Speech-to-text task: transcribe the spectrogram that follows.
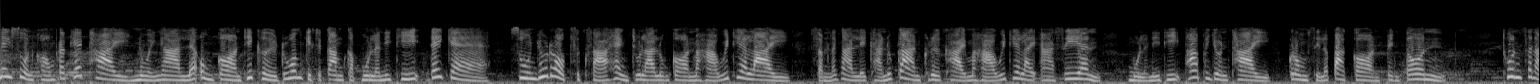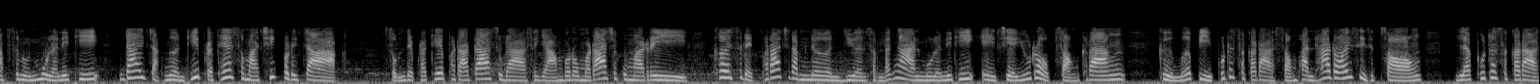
ในส่วนของประเทศไทย หน่วยงานและองค์กรที่เคยร่วมกิจกรรมกับมูลนิธิ ได้แก่ ศูนย์ยุโรปศึกษาแห่งจุฬาลงกรณ์มหาวิทยาลัย สำนักงานเลขานุการเครือข่ายมหาวิทยาลัยอาเซียน มูลนิธิภาพยนตร์ไทย กรมศิลปากรเป็นต้น ทุนสนับสนุนมูลนิธิได้จากเงินที่ประเทศสมาชิกบริจาค สมเด็จพระเทพรัตนราชสุดาสยามบรมราชกุมารี เคยเสด็จพระราชดำเนินเยือนสำนักงานมูลนิธิเอเชียยุโรปสองครั้ง คือเมื่อปีพุทธศักราช 2542 และพุทธศักราช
